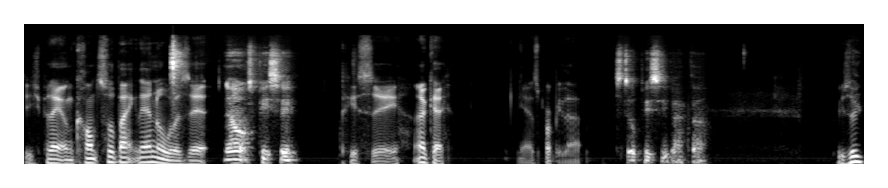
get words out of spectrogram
Did you play it on console back then, or was it no, it's PC. PC? Okay. Yeah, it's probably that. Still PC back then. PC.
